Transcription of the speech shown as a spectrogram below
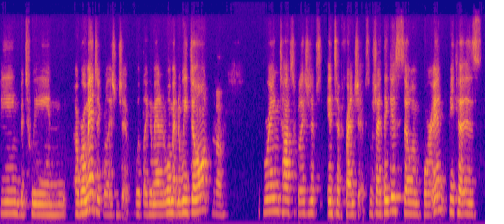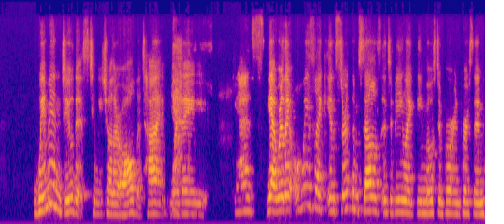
being between a romantic relationship with like a man and a woman. And we don't bring toxic relationships into friendships which i think is so important because women do this to each other all the time where yes. they yes. Yeah where they always like insert themselves into being like the most important person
